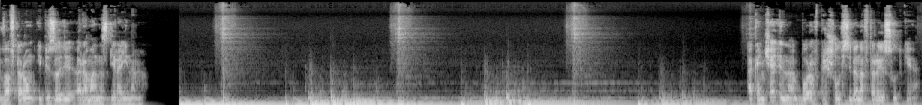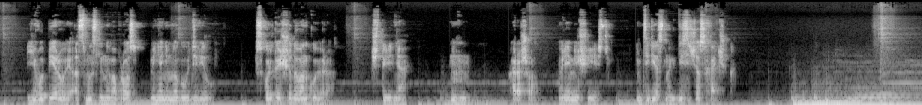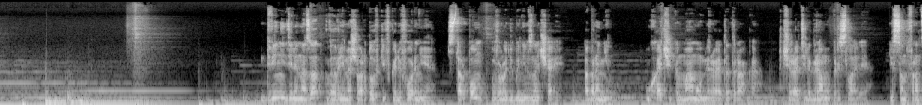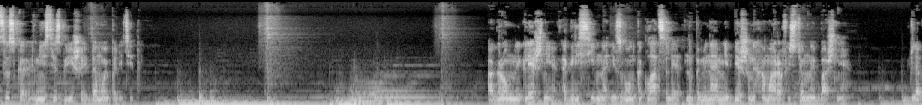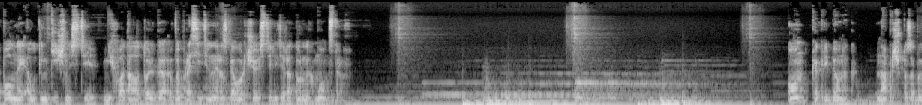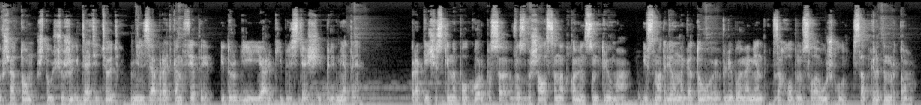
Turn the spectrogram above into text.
Во втором эпизоде романа с героином – Окончательно Боров пришел в себя на вторые сутки. Его первый осмысленный вопрос меня немного удивил. Сколько еще до Ванкувера? Четыре дня. Угу. Хорошо. Время еще есть. Интересно, где сейчас Хачик? Две недели назад, во время швартовки в Калифорнии, Старпом, вроде бы невзначай, обронил – у Хачика мама умирает от рака. Вчера телеграмму прислали. Из Сан-Франциско вместе с Гришей домой полетит. Огромные клешни агрессивно и звонко клацали, напоминая мне бешеных омаров из темной башни. Для полной аутентичности не хватало только вопросительной разговорчивости литературных монстров – Он, как ребенок, напрочь позабывший о том, что у чужих дядь и теть нельзя брать конфеты и другие яркие блестящие предметы, практически на полкорпуса возвышался над коминсом трюма и смотрел на готовую в любой момент захлопнуться ловушку с открытым ртом.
